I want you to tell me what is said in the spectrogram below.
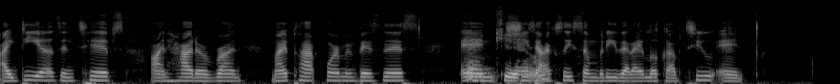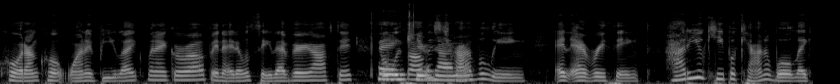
ideas and tips on how to run my platform and business. And she's actually somebody that I look up to and quote unquote want to be like when I grow up, and I don't say that very often. Thank but with all this Hannah. traveling and everything, how do you keep accountable? Like,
